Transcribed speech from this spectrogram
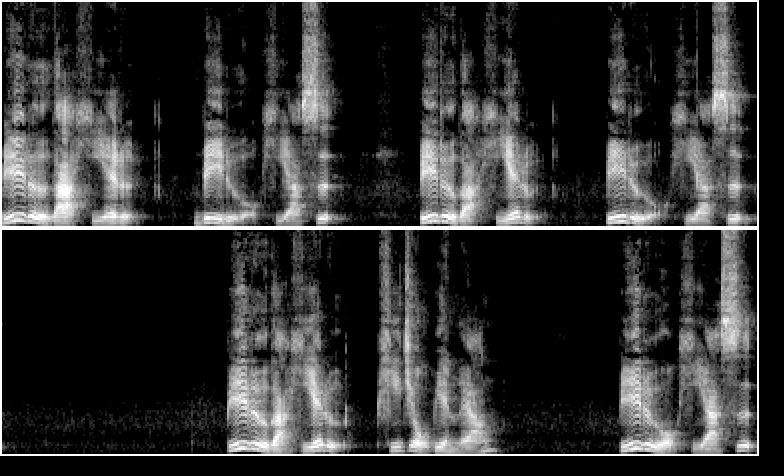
ビルが冷える。ビルを冷やす。ビルが冷える。ビルを冷やす。ビルが冷える。啤酒变凉。ビルを冷やす。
